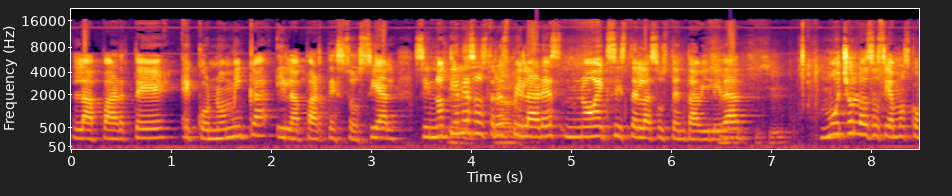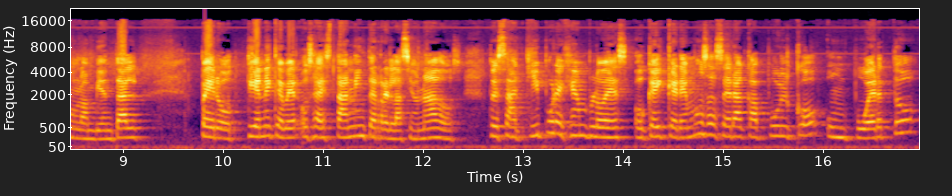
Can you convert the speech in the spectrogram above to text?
la parte económica y la parte social. Si no Sí, tiene esos tres claro. pilares, no existe la sustentabilidad Sí, sí, mucho lo asociamos con lo ambiental, pero tiene que ver, o sea, están interrelacionados. Entonces aquí, por ejemplo, es, ok, queremos hacer Acapulco un puerto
